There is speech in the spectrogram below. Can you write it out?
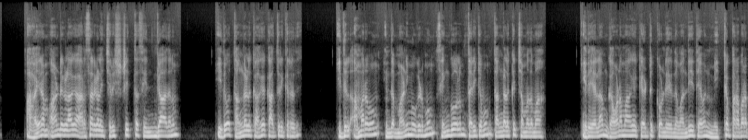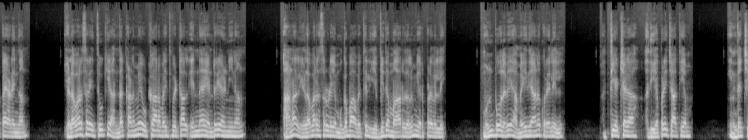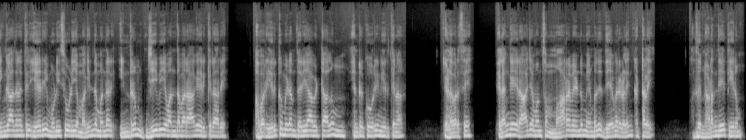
ஆயிரம் ஆண்டுகளாக அரசர்களை சிருஷ்டித்த சிங்காதனம் இதோ தங்களுக்காக காத்திருக்கிறது. இதில் அமரவும் இந்த மணிமுகடமும் செங்கோலும் தரிக்கவும் தங்களுக்கு சம்மதமா? இதையெல்லாம் கவனமாக கேட்டுக்கொண்டிருந்த வந்தியத்தேவன் மிக்க பரபரப்பை அடைந்தான். இளவரசரை தூக்கி அந்த கணமே உட்கார வைத்துவிட்டால் என்ன என்று எண்ணினான். ஆனால் இளவரசருடைய முகபாவத்தில் எவ்வித மாறுதலும் ஏற்படவில்லை. முன்போலவே அமைதியான குரலில் அத்தியட்சகா அது எப்படி சாத்தியம்? இந்த சிங்காதனத்தில் ஏறி முடிசூடிய மகிந்த மன்னர் இன்றும் ஜீவிய வந்தவராக இருக்கிறாரே. அவர் இருக்குமிடம் தெரியாவிட்டாலும் என்று கூறி நிறுத்தினார். இளவரசே இலங்கை ராஜவம்சம் மாற வேண்டும் என்பது தேவர்களின் கட்டளை. அது நடந்தே தீரும்.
